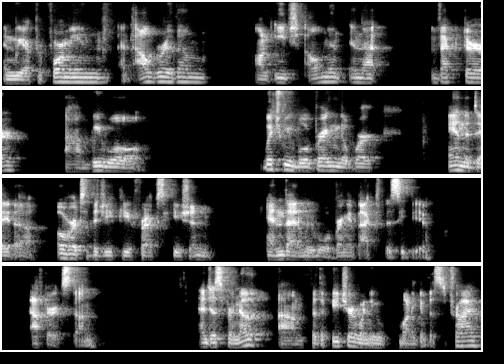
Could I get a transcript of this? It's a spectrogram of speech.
and we are performing an algorithm on each element in that vector. Um, we will, which we will bring the work and the data over to the GPU for execution, and then we will bring it back to the CPU after it's done. And just for note, um, for the future, when you want to give this a try,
